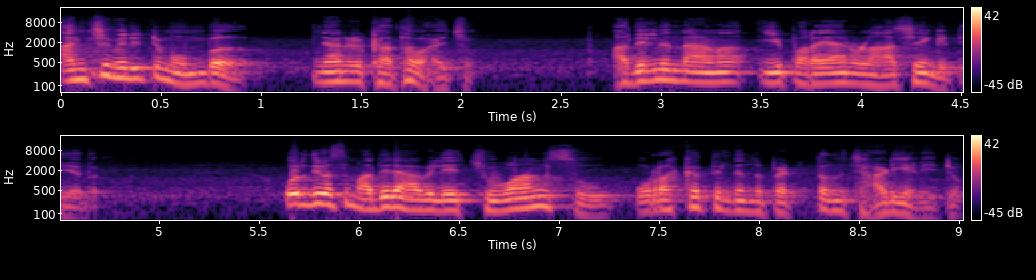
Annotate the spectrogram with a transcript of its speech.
അഞ്ച് മിനിറ്റ് മുമ്പ് ഞാനൊരു കഥ വായിച്ചു. അതിൽ നിന്നാണ് ഈ പറയാനുള്ള ആശയം കിട്ടിയത്. ഒരു ദിവസം അതിരാവിലെ ചുവാങ്സു ഉറക്കത്തിൽ നിന്ന് പെട്ടെന്ന് ചാടി എണീറ്റു.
